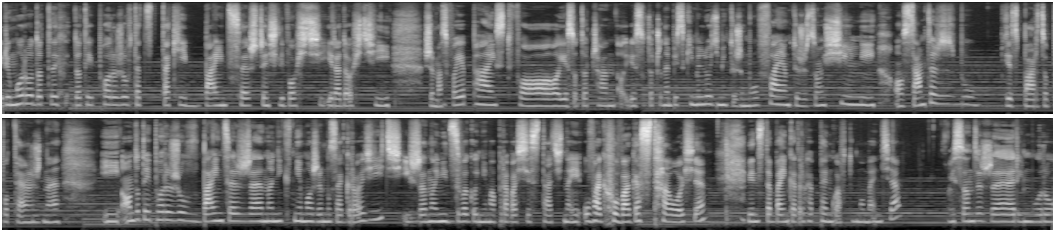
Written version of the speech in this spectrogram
Rimuru do, tych, do tej pory żył w ta, takiej bańce szczęśliwości i radości, że ma swoje państwo, jest otoczony, jest otoczony bliskimi ludźmi, którzy mu ufają, którzy są silni. On sam też był, jest bardzo potężny i on do tej pory żył w bańce, że no nikt nie może mu zagrozić i że no nic złego nie ma prawa się stać. No i uwaga, uwaga, stało się, więc ta bańka trochę pęgła w tym momencie. I sądzę, że Rimuru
